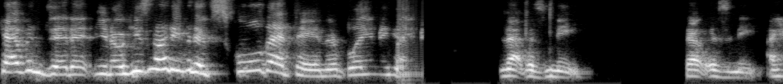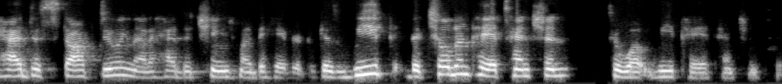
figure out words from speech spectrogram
Kevin did it. You know, he's not even at school that day. And they're blaming him. And that was me that was me. I had to stop doing that. I had to change my behavior because we, the children, pay attention to what we pay attention to.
